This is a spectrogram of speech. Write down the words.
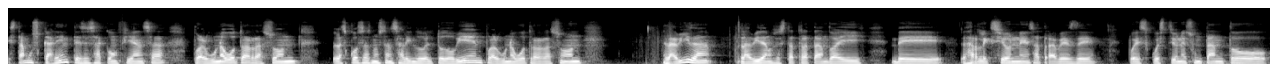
estamos carentes de esa confianza, por alguna u otra razón las cosas no están saliendo del todo bien, por alguna u otra razón la vida, la vida nos está tratando ahí de dar lecciones a través de pues cuestiones un tanto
